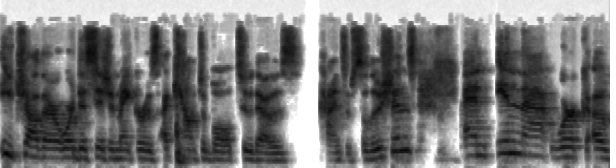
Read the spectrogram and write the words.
each other or decision makers accountable to those kinds of solutions. And in that work of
